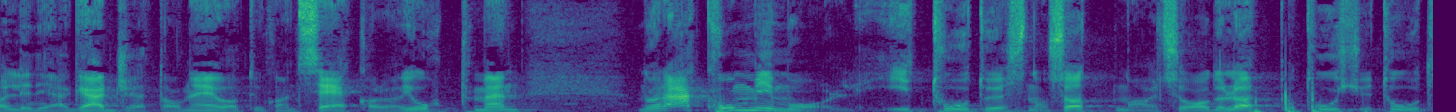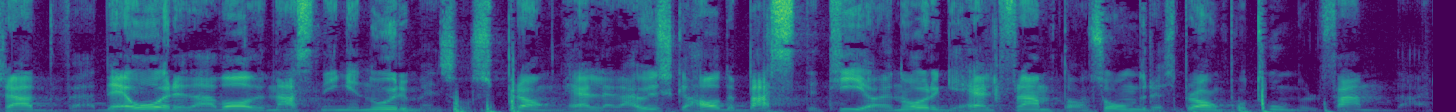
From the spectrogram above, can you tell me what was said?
alle de gadgetene, er jo at du kan se hva du har gjort. Men når jeg kom i mål i 2017 altså, og hadde løpt på 2.22,30 Det året der var det nesten ingen nordmenn som sprang heller. Jeg husker jeg hadde beste tida i Norge helt frem til han Sondre sprang på 2.05 der.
